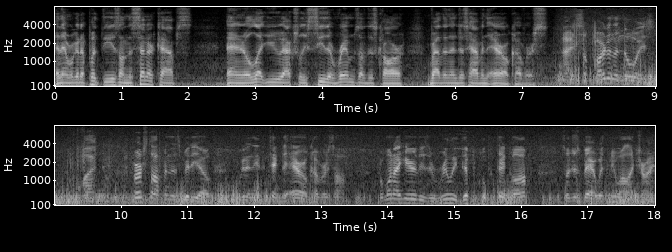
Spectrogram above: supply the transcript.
and then we're going to put these on the center caps and it'll let you actually see the rims of this car rather than just having the aero covers. Alright, so pardon the noise, but first off in this video, we're going to need to take the aero covers off. From what I hear, these are really difficult to take off, so just bear with me while I try.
